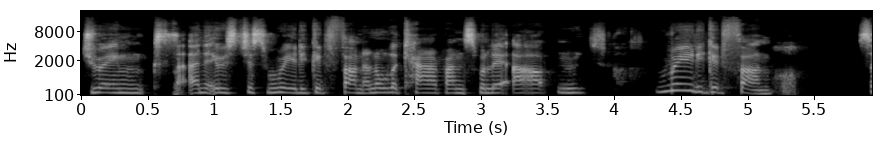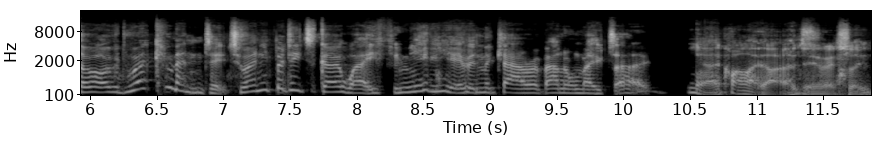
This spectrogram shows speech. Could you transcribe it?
drinks, and it was just really good fun. And all the caravans were lit up, and really good fun. So I would recommend it to anybody to go away for New Year in the caravan or motorhome. Yeah, I quite like that idea, actually.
